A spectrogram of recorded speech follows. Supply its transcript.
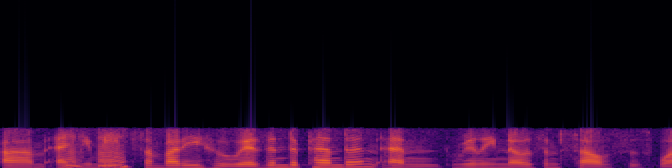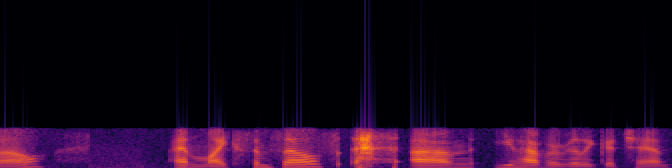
um and mm-hmm. you meet somebody who is independent and really knows themselves as well and likes themselves, um you have a really good chance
